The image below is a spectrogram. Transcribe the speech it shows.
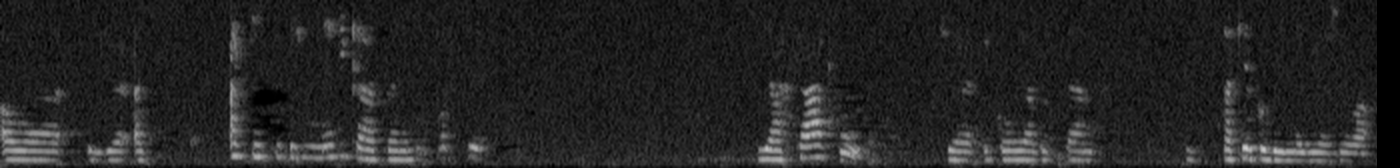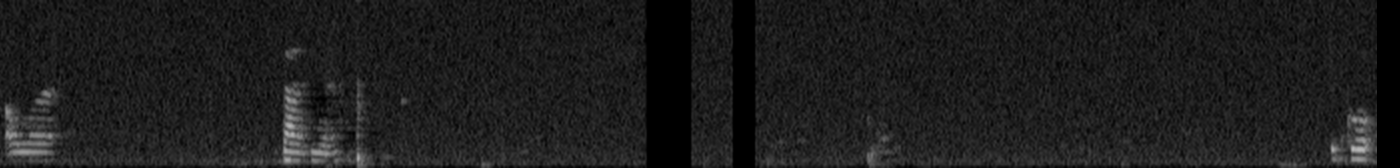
ale že ať ať to zbytečně neříkáte, nebo prostě já chápu, že jako já bych jsem taky jako by nevěřila, ale vážně. Jako,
